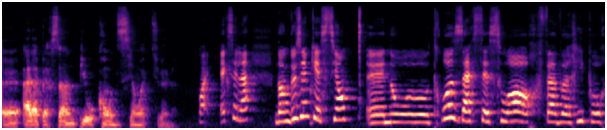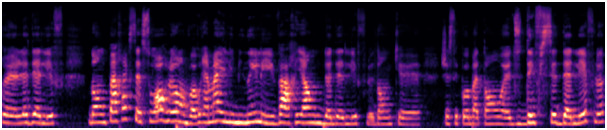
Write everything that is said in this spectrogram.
euh, à la personne puis aux conditions actuelles. Ouais, excellent. Donc, deuxième question. Euh, nos trois accessoires favoris pour euh, le deadlift. Donc, par accessoire, là, on va vraiment éliminer les variantes de deadlift. là. Donc, euh, je sais pas, mettons, euh, du déficit deadlift. Là.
